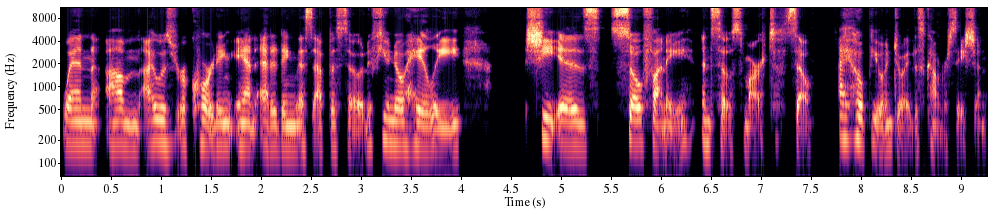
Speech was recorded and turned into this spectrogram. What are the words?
when um, I was recording and editing this episode. If you know Haley, she is so funny and so smart. So I hope you enjoy this conversation.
